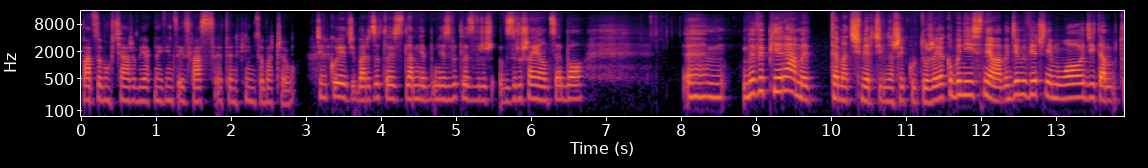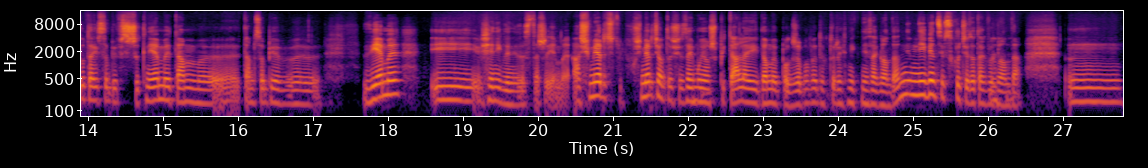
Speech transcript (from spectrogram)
bardzo bym chciała, żeby jak najwięcej z Was e, ten film zobaczył. Dziękuję Ci bardzo. To jest dla mnie niezwykle wzruszające, bo my wypieramy temat śmierci w naszej kulturze, jakoby nie istniała. Będziemy wiecznie młodzi, tam tutaj sobie wstrzykniemy, tam, tam sobie zjemy i się nigdy nie zestarzejemy. A śmierć, śmiercią to się zajmują szpitale i domy pogrzebowe, do których nikt nie zagląda. Mniej więcej w skrócie to tak mhm. wygląda. Mm,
